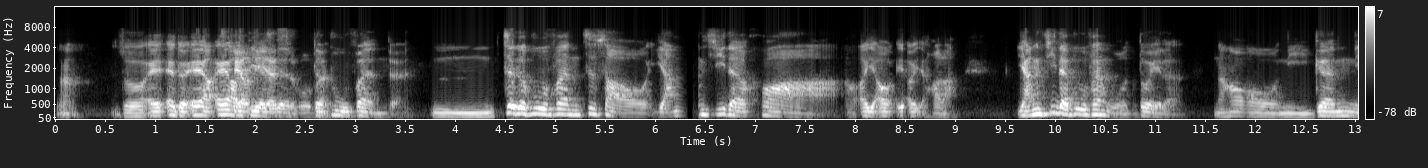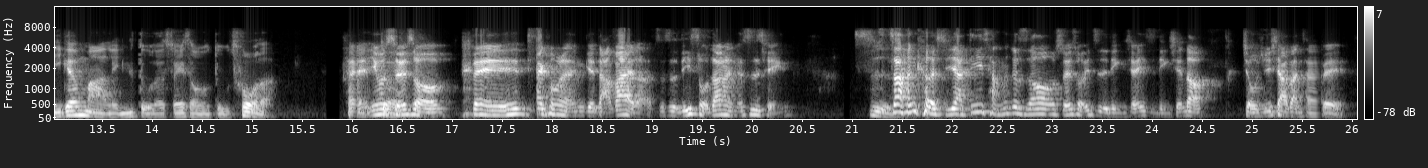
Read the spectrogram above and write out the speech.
嗯，你说 A 哎对 A L A L D ALDS 的部分。对，嗯，这个部分至少洋基的话，哦哦哦好了，洋基的部分我对了，然后你跟你跟马林赌的水手赌错了，嘿，因为水手被太空人给打败了，这是理所当然的事情。是这很可惜啊！第一场那个时候水手一直领先，一直领先到九局下半才被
